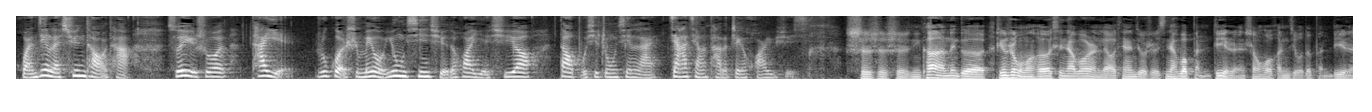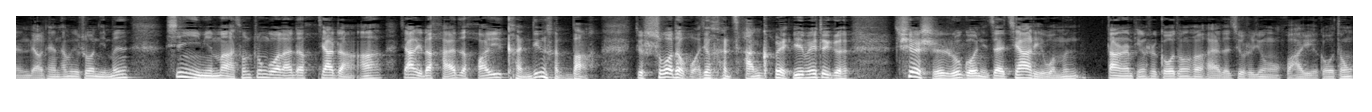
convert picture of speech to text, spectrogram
环境来熏陶他，所以说他也如果是没有用心学的话，也需要到补习中心来加强他的这个华语学习。是是是，你看那个平时我们和新加坡人聊天，就是新加坡本地人生活很久的本地人聊天，他们就说你们新移民嘛，从中国来的家长啊，家里的孩子华语肯定很棒，就说的我就很惭愧，因为这个确实，如果你在家里，我们当然平时沟通和孩子就是用华语沟通，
